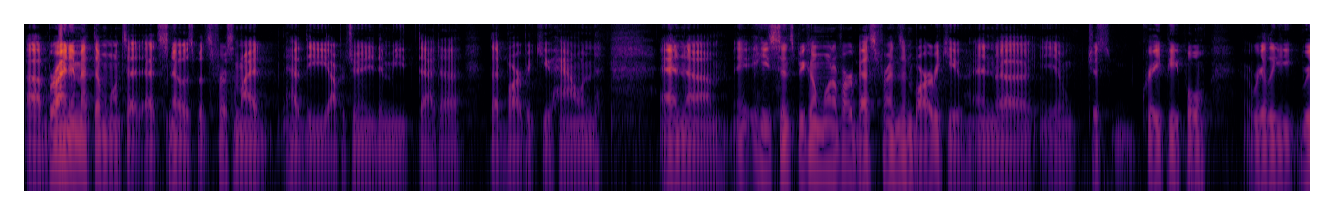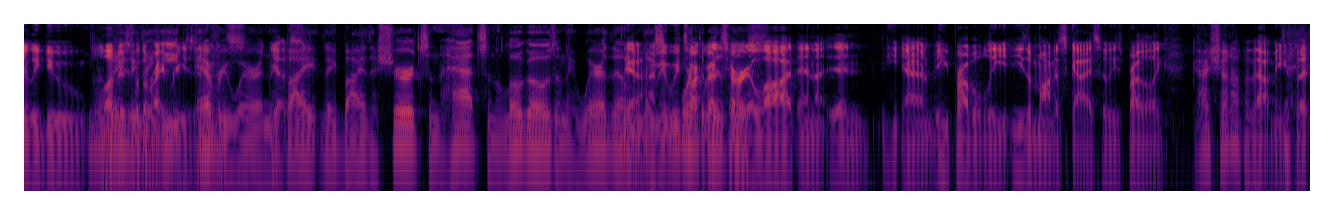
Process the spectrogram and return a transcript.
Uh, Brian had met them once at, at Snows, but it's the first time I had had the opportunity to meet that uh, that barbecue hound. And um, he's since become one of our best friends in barbecue, and uh, you know, just great people. Really, really do love it for the right reasons. everywhere, and they Yes. buy they buy the shirts and the hats and the logos, and they wear them. Yeah, and they I mean, we talk about Terry a lot, and uh, and he, uh, he probably he's a modest guy, so he's probably like, "Guys, shut up about me." But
